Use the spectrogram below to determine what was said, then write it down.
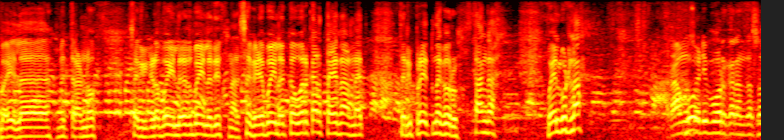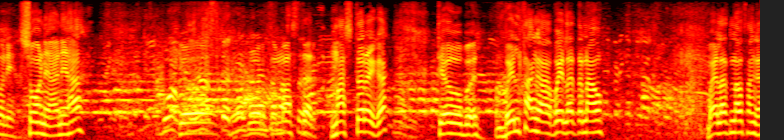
बैल मित्रांनो सगळीकडे बैल बैल दिसणार. सगळे बैल कव्हर करता येणार नाहीत. तरी प्रयत्न करू. सांगा. बैल कुठला? रामोसडी बोरकरांचा सोने सोन्या. आणि हा? मास्तर. मास्टर आहे का? ते बैल. बैल सांगा. बैलाचं नाव? बैलाचं नाव सांगा.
